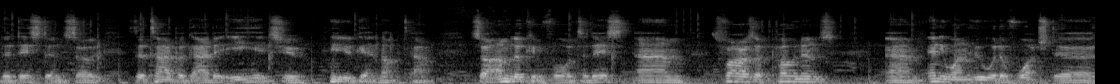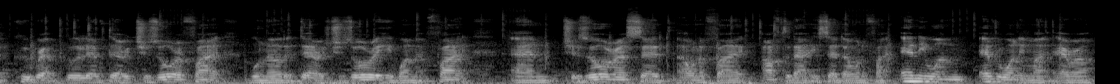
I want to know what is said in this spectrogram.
the distance. So it's the type of guy that he hits you, you get knocked out. So I'm looking forward to this. Um, as far as opponents, um, anyone who would have watched the Kubrat Pulev Derek Chisora fight will know that Derek Chisora he won that fight, and Chisora said, "I want to fight." After that, he said, "I want to fight anyone, everyone in my era."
